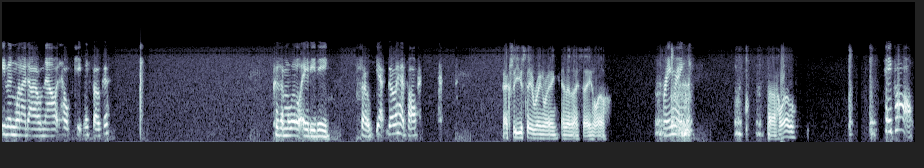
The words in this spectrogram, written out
even when I dial now. It helps keep me focused. Because I'm a little ADD. So, yeah, go ahead, Paul. Actually, you say ring ring, and then I say hello. Ring ring. Uh, hello. Hey, Paul.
